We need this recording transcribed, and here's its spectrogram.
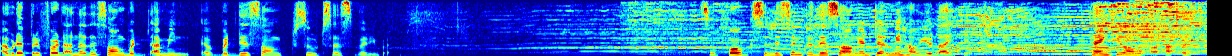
I would have preferred another song, but I mean, uh, but this song suits us very well. So, folks, listen to this song and tell me how you like it. Thank you. uh, uh,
